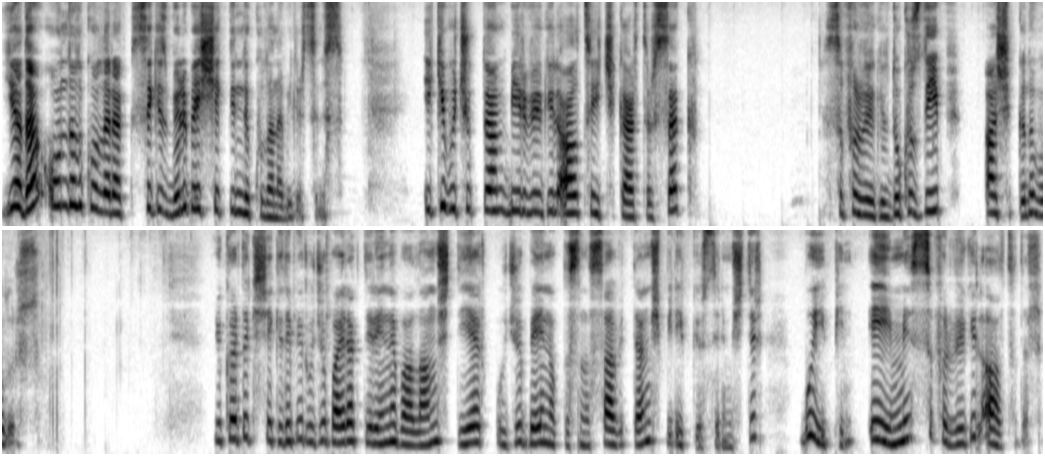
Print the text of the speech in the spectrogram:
Ya da ondalık olarak 8 bölü 5 şeklinde kullanabilirsiniz. 2,5'tan 1,6'yı çıkartırsak 0,9 deyip A şıkkını buluruz. Yukarıdaki şekilde bir ucu bayrak direğine bağlanmış, diğer ucu B noktasına sabitlenmiş bir ip gösterilmiştir. Bu ipin eğimi 0,6'dır.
